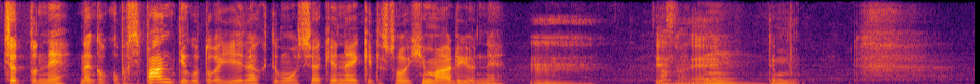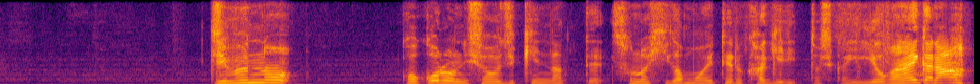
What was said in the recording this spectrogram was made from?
ちょっとね、なんかこうスパンっていうことが言えなくて申し訳ないけど、そういう日もあるよね。うんですね、うん。でも、自分の心に正直になって、その火が燃えてる限りとしか言いようがないかな。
